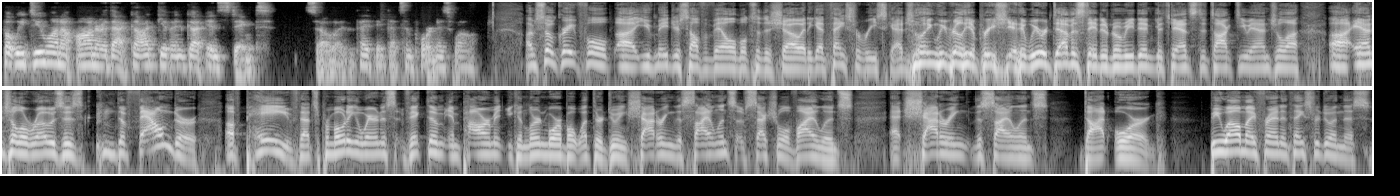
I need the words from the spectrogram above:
but we do want to honor that God given gut instinct. So I think that's important as well. I'm so grateful uh, you've made yourself available to the show. And again, thanks for rescheduling. We really appreciate it. We were devastated when we didn't get a chance to talk to you, Angela. Uh, Angela Rose is the founder of PAVE, that's promoting awareness, victim empowerment. You can learn more about what they're doing, shattering the silence of sexual violence at shatteringthesilence.org. Be well, my friend, and thanks for doing this.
